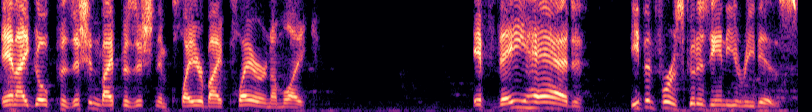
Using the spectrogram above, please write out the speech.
and I go position by position and player by player, and I'm like, if they had, even for as good as Andy Reid is,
